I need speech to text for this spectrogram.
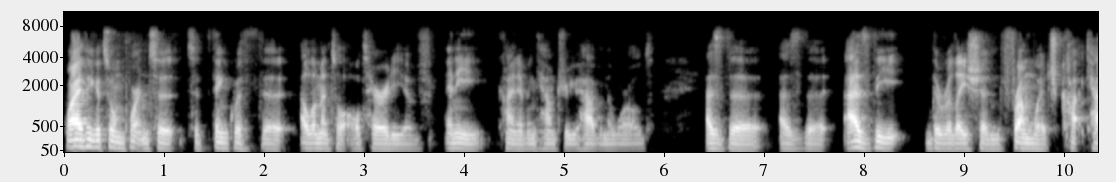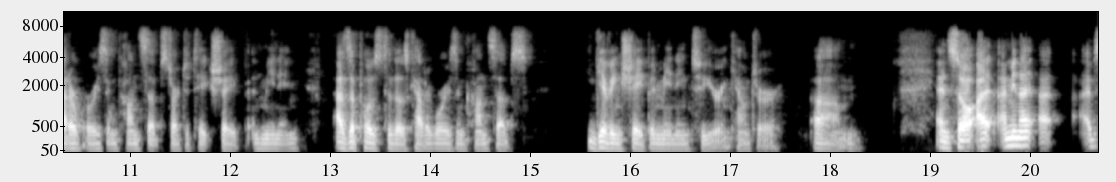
why I think it's so important to to think with the elemental alterity of any kind of encounter you have in the world as the as the as the the relation from which ca- categories and concepts start to take shape and meaning, as opposed to those categories and concepts giving shape and meaning to your encounter. Um, and so, I, I mean, I, I, I've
